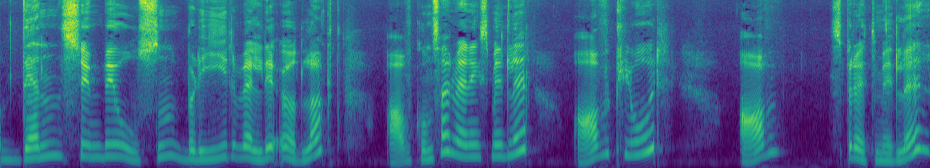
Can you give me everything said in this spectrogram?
Og den symbiosen blir veldig ødelagt av konserveringsmidler, av klor, av sprøytemidler.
